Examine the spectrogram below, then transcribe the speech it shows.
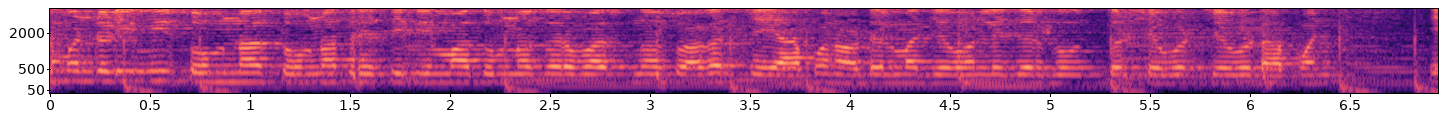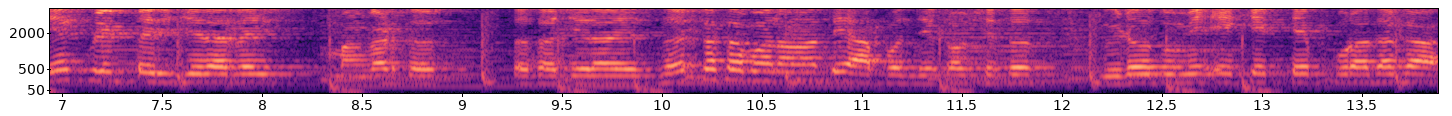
मंडळी मी सोमनाथ सोमनाथ रेसिपीमा तुमनं सर्वांचं स्वागत છે आपण हॉटेलમાં जेवणले जर गो तर शेवट शेवट आपण एक प्लेट तरी जिरा राईस मागाडतस. तसा जिरा राईस घर कसा बनवा ते आपण देखाव तर व्हिडिओ तुम्ही एक एक टेप पुरा दाखा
